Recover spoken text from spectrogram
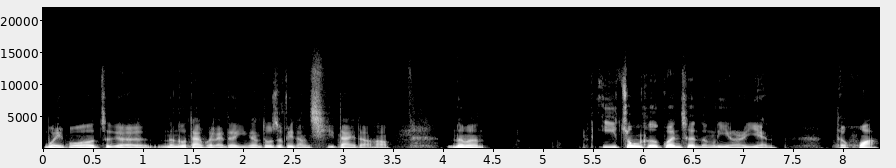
韦伯这个能够带回来的影像都是非常期待的哈。那么以综合观测能力而言的话，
